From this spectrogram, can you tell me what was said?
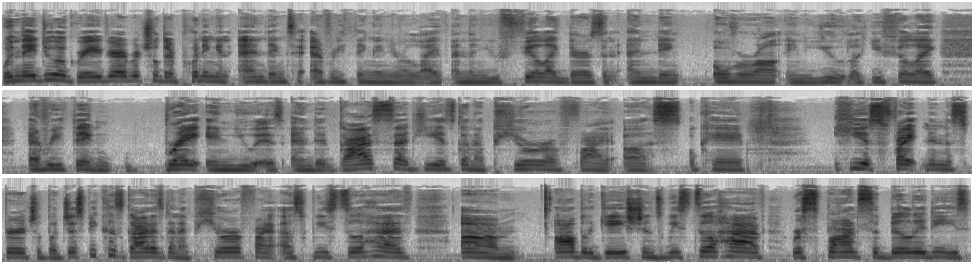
when they do a graveyard ritual, they're putting an ending to everything in your life, and then you feel like there's an ending overall in you. Like you feel like everything bright in you is ended. God said He is going to purify us, okay? He is fighting in the spiritual, but just because God is going to purify us, we still have um obligations, we still have responsibilities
